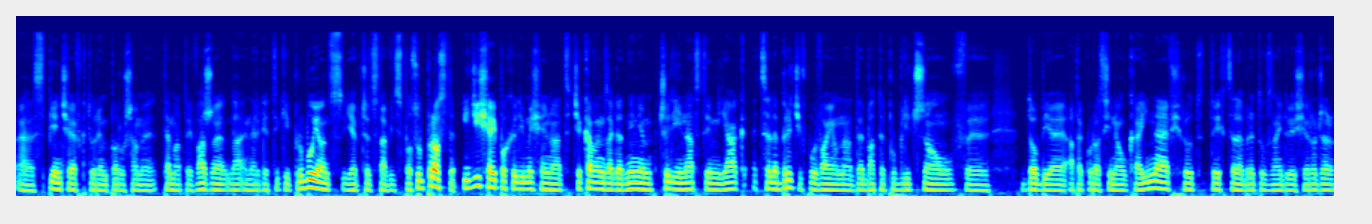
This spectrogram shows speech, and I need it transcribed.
e, spięcie, w którym poruszamy tematy ważne dla energetyki, próbując je przedstawić w sposób prosty. I dzisiaj pochylimy się nad ciekawym zagadnieniem, czyli nad tym, jak celebryci wpływają na debatę publiczną w dobie ataku Rosji na Ukrainę. Wśród tych celebrytów znajduje się Roger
